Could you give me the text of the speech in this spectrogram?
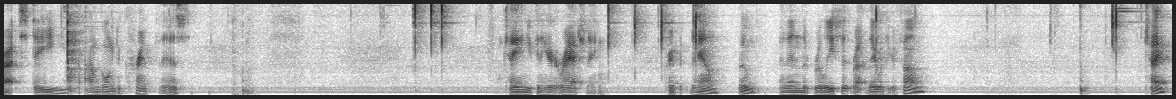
All right, Steve, I'm going to crimp this. Okay, and you can hear it ratcheting. Crimp it down, boom, and then the- release it right there with your thumb. Okay.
